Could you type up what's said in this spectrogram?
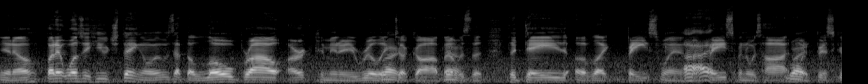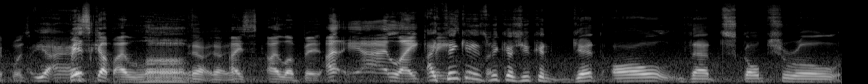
You know. But it was a huge thing. It was that the lowbrow art community really Right. took off. That Yeah. was the the days of like bass when, when I- basement was hot. Right. When Biscup was. Yeah, I- Biscup, I love. Yeah, yeah, yeah. I, I love bass. I, I like. I think it's but- because you could get all that sculptural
